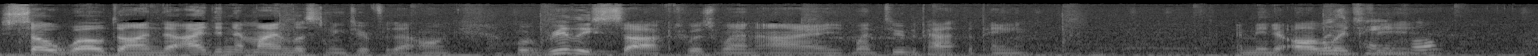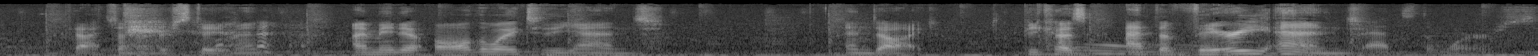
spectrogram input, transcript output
so well done that I didn't mind listening to it for that long. What really sucked was when I went through the path of pain. I made it all the Was way it to painful? That's an understatement. I made it all the way to the end, and died, because at the very end, That's the worst.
